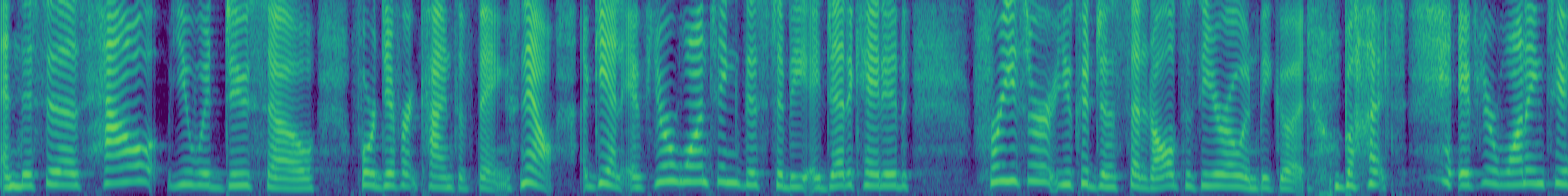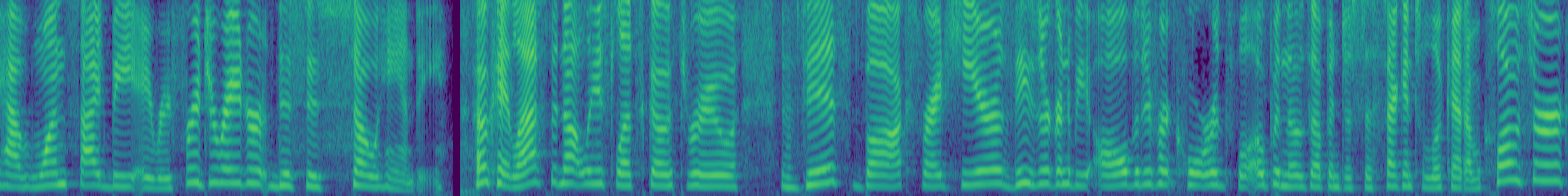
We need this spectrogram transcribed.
and this is how you would do so for different kinds of things. Now, again, if you're wanting this to be a dedicated Freezer, you could just set it all to zero and be good. But if you're wanting to have one side be a refrigerator, this is so handy. Okay, last but not least, let's go through this box right here. These are gonna be all the different cords. We'll open those up in just a second to look at them closer.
